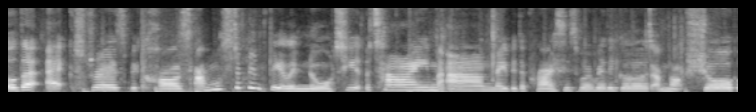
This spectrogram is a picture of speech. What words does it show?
other extras because I must have been feeling naughty at the time and maybe the prices were really good. I'm not sure.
